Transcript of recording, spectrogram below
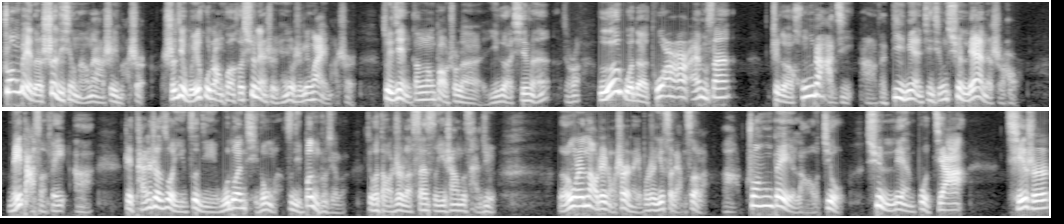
装备的设计性能呢是一码事儿，实际维护状况和训练水平又是另外一码事儿。最近刚刚爆出了一个新闻，就是说俄国的图二二 M 三。这个轰炸机啊，在地面进行训练的时候，没打算飞啊，这弹射座椅自己无端启动了，自己蹦出去了，就会导致了三死一伤的惨剧。俄国人闹这种事儿呢，也不是一次两次了啊，装备老旧，训练不佳，其实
